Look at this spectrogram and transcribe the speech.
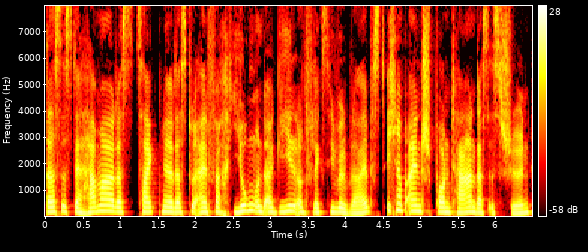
Das ist der Hammer. Das zeigt mir, dass du einfach jung und agil und flexibel bleibst. Ich habe einen spontan, das ist schön.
